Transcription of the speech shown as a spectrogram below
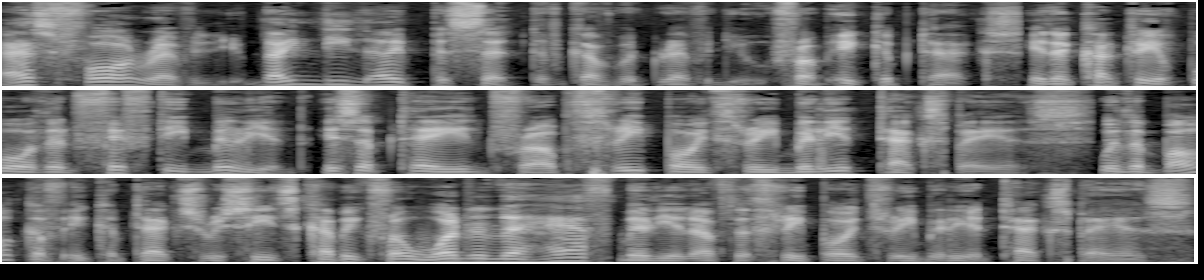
As for revenue, 99% of government revenue from income tax in a country of more than 50 million is obtained from 3.3 million taxpayers, with the bulk of income tax receipts coming from 1.5 million of the 3.3 million taxpayers.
